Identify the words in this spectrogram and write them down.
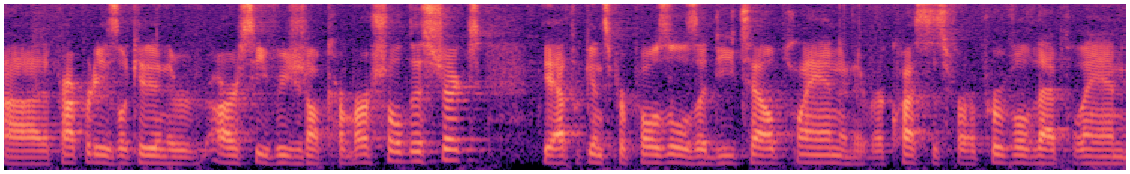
Uh, The property is located in the RC Regional Commercial District. The applicant's proposal is a detailed plan, and the request is for approval of that plan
